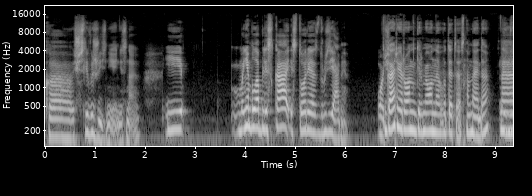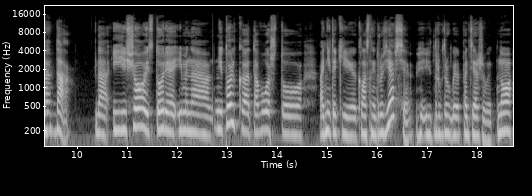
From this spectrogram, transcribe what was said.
к счастливой жизни, я не знаю. И мне была близка история с друзьями. Очень. Гарри, Рон, Гермиона, вот это основная, да? А, да, да, и еще история именно не только того, что они такие классные друзья все и друг друга поддерживают, но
